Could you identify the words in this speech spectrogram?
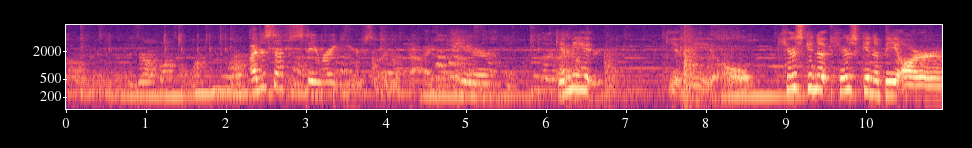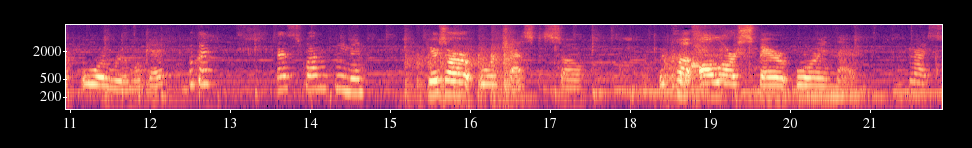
Um, I just have to stay right here so I don't die. here, give me, give me all. Here's gonna, here's gonna be our ore room. Okay. Okay. That's fine with me, man. Here's our ore chest. So we put all our spare ore in there, Nice.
